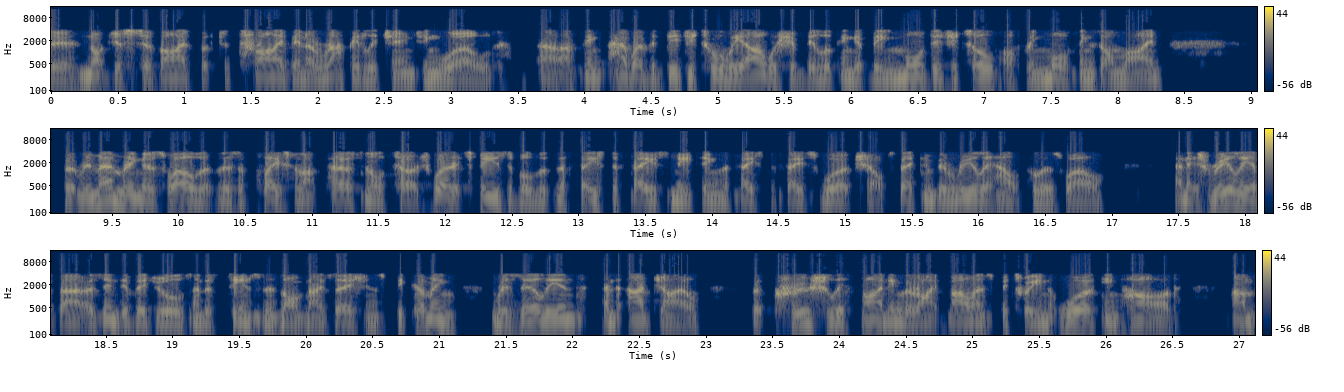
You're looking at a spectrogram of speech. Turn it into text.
to not just survive but to thrive in a rapidly changing world. Uh, I think, however digital we are, we should be looking at being more digital, offering more things online, but remembering as well that there's a place for that personal touch where it's feasible. That the face-to-face meeting, the face-to-face workshops, they can be really helpful as well. And it's really about, as individuals and as teams and as organizations, becoming resilient and agile, but crucially finding the right balance between working hard and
